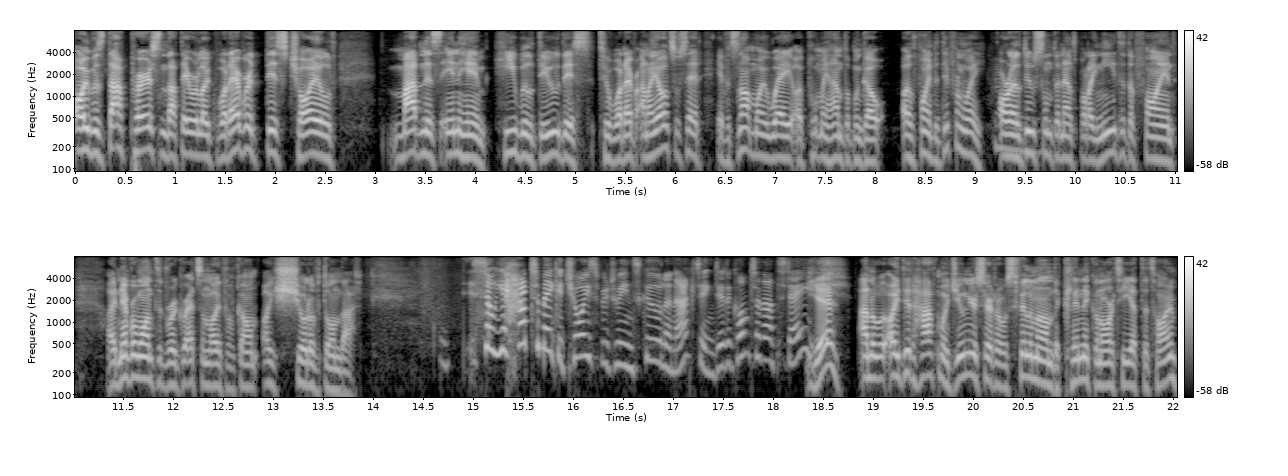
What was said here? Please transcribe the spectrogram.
I was that person that they were like, whatever this child madness in him, he will do this to whatever. And I also said, if it's not my way, I put my hand up and go, I'll find a different way, or I'll do Mm. something else. But I needed to find. I never wanted regrets in life of going, I should have done that. So, you had to make a choice between school and acting. Did it come to that stage? Yeah, and I I did half my junior cert. I was filming on the clinic on RT at the time,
